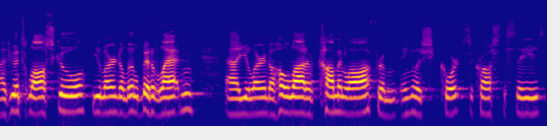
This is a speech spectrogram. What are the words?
Uh, if you went to law school, you learned a little bit of Latin. Uh, you learned a whole lot of common law from English courts across the seas.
